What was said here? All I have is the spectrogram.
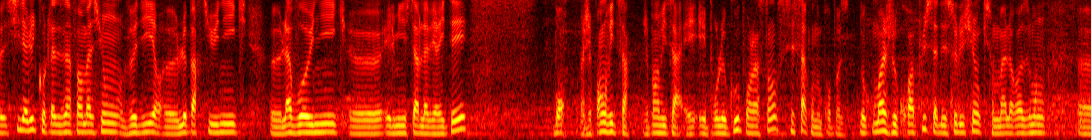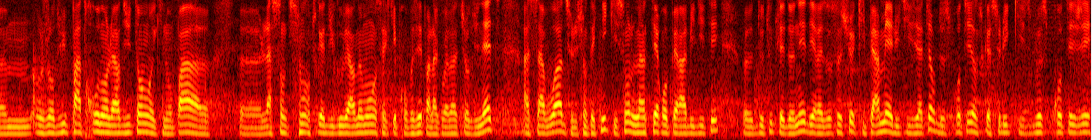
Euh, si la lutte contre la désinformation veut dire euh, le parti unique, euh, la voix unique et le ministère de la vérité, Bon, j'ai pas envie de ça. J'ai pas envie de ça. Et, pour le coup, pour l'instant, c'est ça qu'on nous propose. Donc moi, je crois plus à des solutions qui sont malheureusement euh, aujourd'hui pas trop dans l'air du temps et qui n'ont pas euh, euh, l'assentiment en tout cas du gouvernement, celle qui est proposée par la quadrature du net, à savoir des solutions techniques qui sont l'interopérabilité de toutes les données des réseaux sociaux, qui permet à l'utilisateur de se protéger, en tout cas celui qui veut se protéger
